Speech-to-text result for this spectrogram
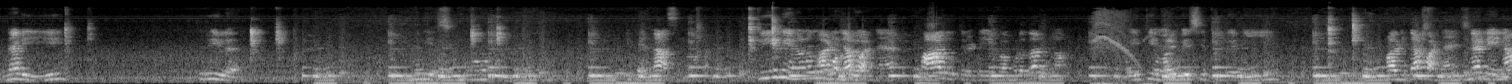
என்னடி? என்னடி பண்ற? இப்ப என்ன டீனு பால் ஊத்துற டேவா கூட தான் இருக்கலாம் மாதிரி பேசிட்டு இருக்க நீ அப்படிதான் என்ன டேனா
